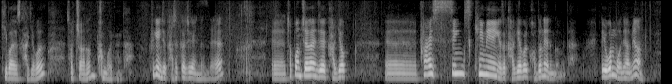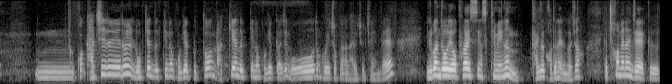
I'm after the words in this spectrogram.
기반해서 가격을 설정하는 방법입니다. 크게 이제 다섯 가지가 있는데, 에, 첫 번째가 이제 가격, 에, pricing skimming해서 가격을 걷어내는 겁니다. 이건 뭐냐면, 음, 고- 가치를 높게 느끼는 고객부터 낮게 느끼는 고객까지 모든 고객 접근하는 가격 책정인데, 일반적으로 이 pricing skimming은 가격을 걷어내는 거죠. 그러니까 처음에는 이제 그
